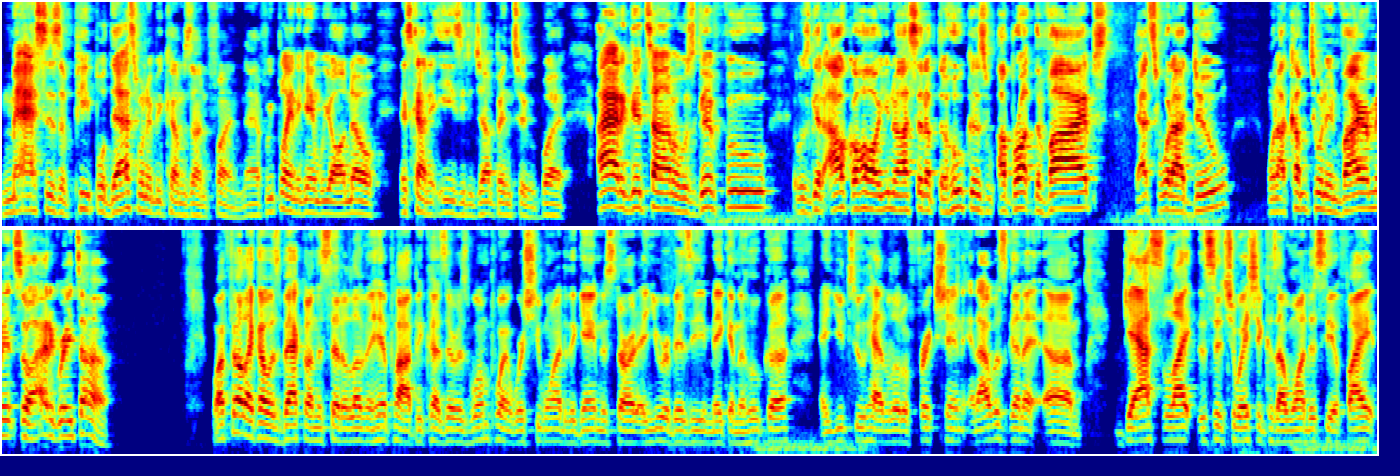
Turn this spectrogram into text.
masses of people, that's when it becomes unfun. Now, if we play in the game, we all know it's kind of easy to jump into. But I had a good time. It was good food. It was good alcohol. You know, I set up the hookahs. I brought the vibes. That's what I do when I come to an environment. So I had a great time. Well, I felt like I was back on the set of Love and Hip Hop because there was one point where she wanted the game to start and you were busy making the hookah and you two had a little friction. And I was going to um, gaslight the situation because I wanted to see a fight.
